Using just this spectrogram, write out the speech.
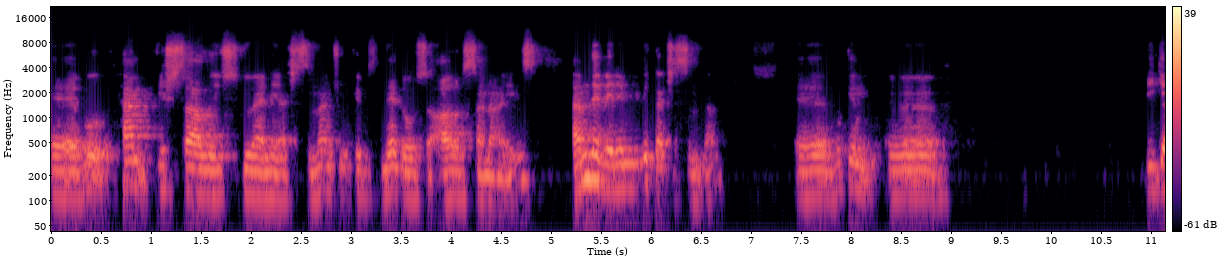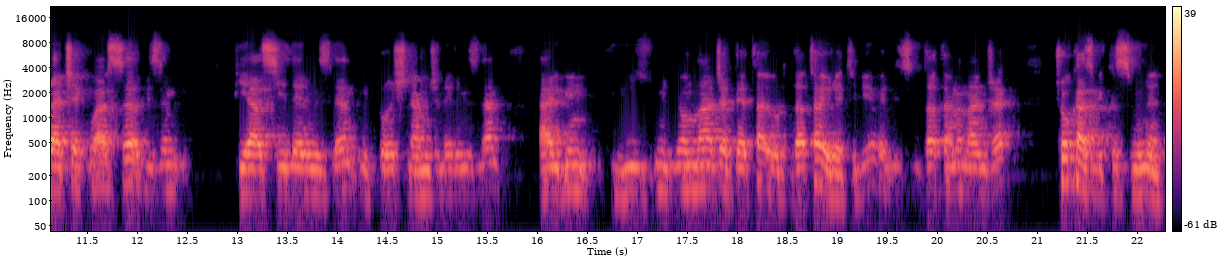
E, bu hem iş sağlığı, iş güvenliği açısından çünkü biz ne de olsa ağır sanayiyiz, hem de verimlilik açısından. E, bugün e, bir gerçek varsa bizim PLC'lerimizden, mikro işlemcilerimizden her gün yüz milyonlarca data, data üretiliyor ve biz datanın ancak çok az bir kısmını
